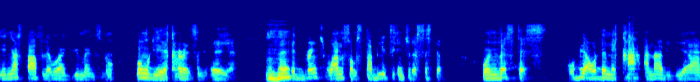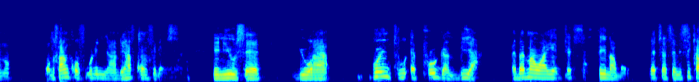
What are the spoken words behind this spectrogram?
yɛnya staff level agreement no. Wɔhu deɛ yɛ currency no ɛyɛ uh, it brings one some stability into the system. For investors obi a wɔde ne ka anaa biribiara no wɔn saa nkurɔfoɔ they have confidence in you say you are going through a program bi a ɛbɛma wayɛ debt sustainable. Na kyerɛ sɛ ne sika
